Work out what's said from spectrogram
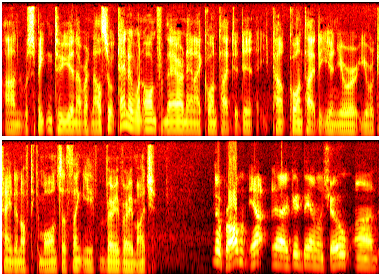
and was speaking to you and everything else. So it kind of went on from there, and then I contacted you, contacted you, and you were you were kind enough to come on. So thank you very very much. No problem. Yeah, uh, good being on the show and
